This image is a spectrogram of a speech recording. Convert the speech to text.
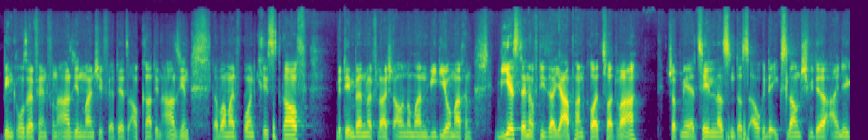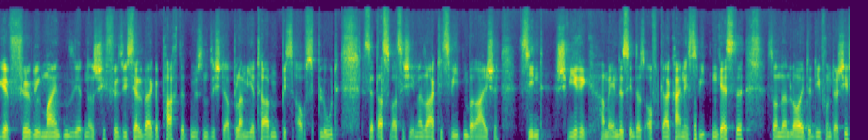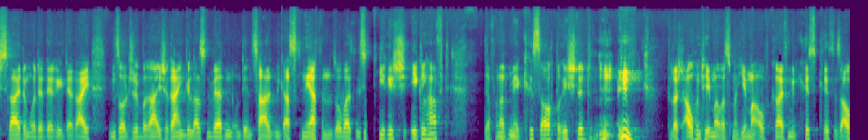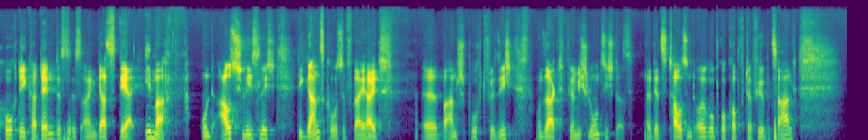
Bin großer Fan von Asien. Mein Schiff fährt jetzt auch gerade in Asien. Da war mein Freund Chris drauf. Mit dem werden wir vielleicht auch nochmal ein Video machen, wie es denn auf dieser Japan-Kreuzfahrt war. Ich habe mir erzählen lassen, dass auch in der X-Lounge wieder einige Vögel meinten, sie hätten das Schiff für sich selber gepachtet, müssen sich da blamiert haben bis aufs Blut. Das ist ja das, was ich immer sage, die Suitenbereiche sind schwierig. Am Ende sind das oft gar keine Suitengäste, sondern Leute, die von der Schiffsleitung oder der Reederei in solche Bereiche reingelassen werden und den zahlenden Gast nerven. Sowas ist tierisch ekelhaft. Davon hat mir Chris auch berichtet. Vielleicht auch ein Thema, was wir hier mal aufgreifen mit Chris. Chris ist auch hochdekadent. Das ist ein Gast, der immer und ausschließlich die ganz große Freiheit äh, beansprucht für sich und sagt, für mich lohnt sich das. Er hat jetzt 1000 Euro pro Kopf dafür bezahlt.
